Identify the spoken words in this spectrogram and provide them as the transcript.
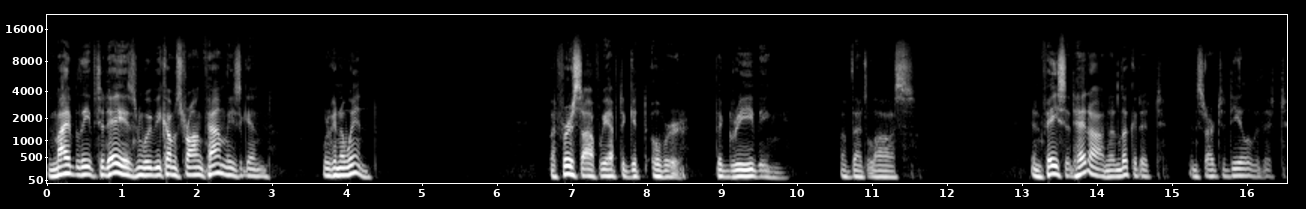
And my belief today is when we become strong families again, we're going to win. But first off, we have to get over the grieving of that loss and face it head on and look at it and start to deal with it.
